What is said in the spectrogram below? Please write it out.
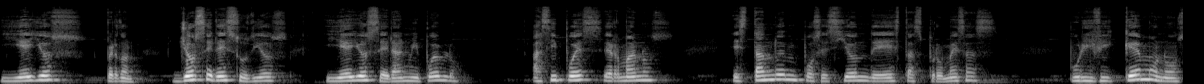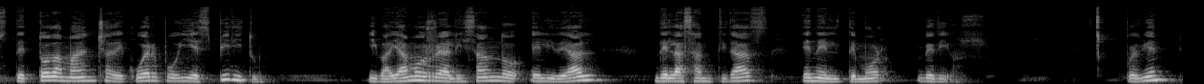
y ellos, perdón, yo seré su Dios y ellos serán mi pueblo. Así pues, hermanos, estando en posesión de estas promesas, purifiquémonos de toda mancha de cuerpo y espíritu, y vayamos realizando el ideal de la santidad en el temor de Dios. Pues bien,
